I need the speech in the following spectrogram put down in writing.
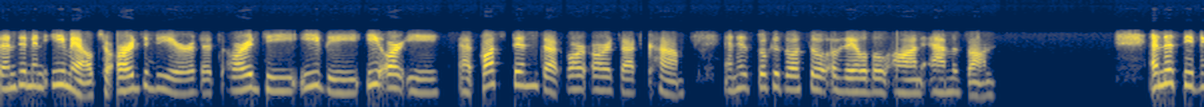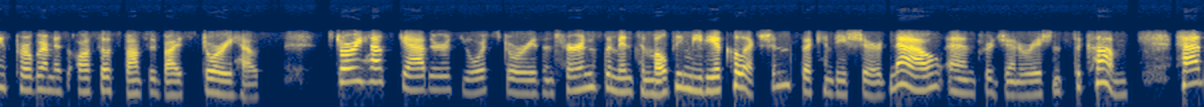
send him an email to rdevere, that's R-D-E-V-E-R-E, at austin.rr.com. And his book is also available on Amazon. And this evening's program is also sponsored by Storyhouse. Storyhouse gathers your stories and turns them into multimedia collections that can be shared now and for generations to come. Have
